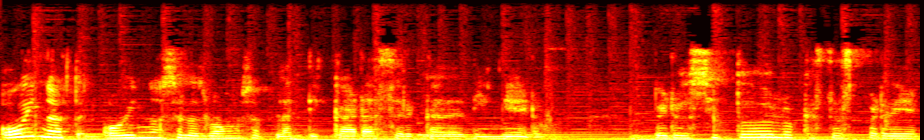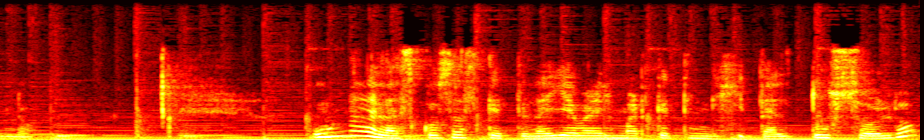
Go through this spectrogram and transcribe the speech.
hoy no, hoy no se los vamos a platicar acerca de dinero pero sí todo lo que estás perdiendo. Una de las cosas que te da llevar el marketing digital tú solo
